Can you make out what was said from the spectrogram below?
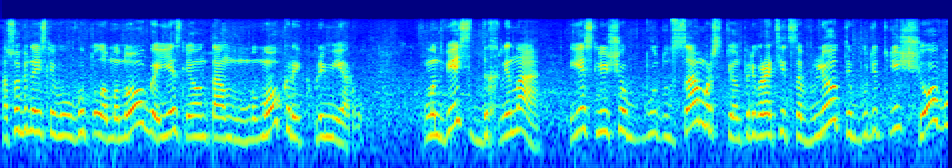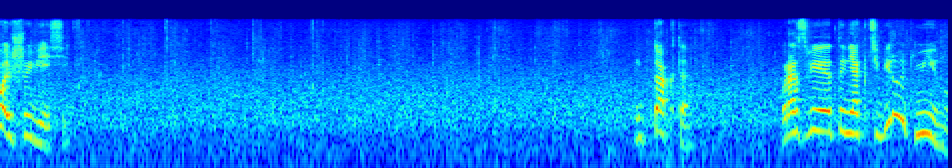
Особенно если его выпало много, если он там мокрый, к примеру. Он весит до хрена. Если еще будут заморозки, он превратится в лед и будет еще больше весить. Так-то. Разве это не активирует мину?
